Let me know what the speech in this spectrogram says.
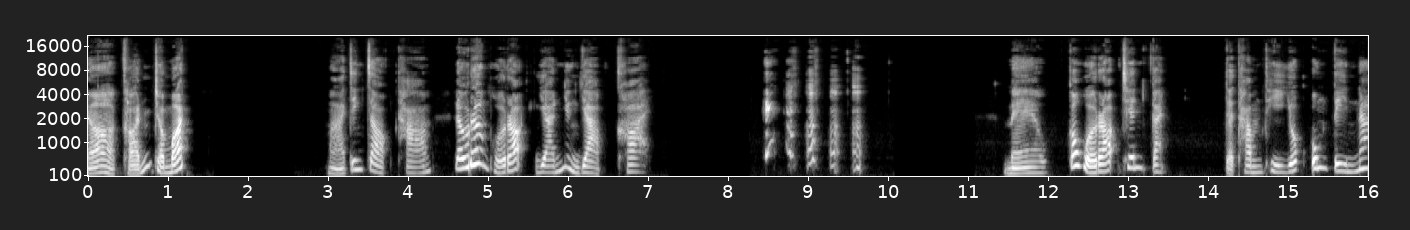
น่าขันชะมัด หมาจิ้งจอกถาม แล้วเริ่มหัวเราะยันอย่างหยาบคาย แมวก็หัวเราะเช่นกัน แต่ทำทียกอุ้งตีนหน้า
